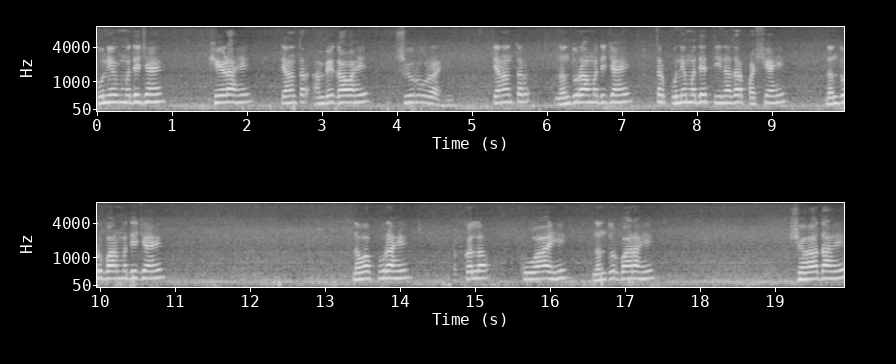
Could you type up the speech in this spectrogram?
पुणेमध्ये जे आहे खेड आहे. त्यानंतर आंबेगाव आहे. शिरूर आहे. त्यानंतर नंदुरामध्ये जे आहे तर पुणेमध्ये तीन हजार पाचशे आहे. नंदुरबारमध्ये जे आहे नवापूर आहे अक्कल कुवा आहे नंदुरबार आहे शहादा आहे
